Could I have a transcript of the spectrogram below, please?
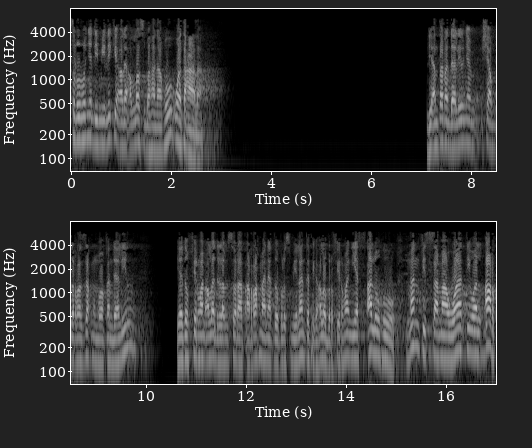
Seluruhnya dimiliki oleh Allah Subhanahu wa taala. Di antara dalilnya Syekh Abdul Razak membawakan dalil yaitu firman Allah dalam surat Ar-Rahman ayat 29 ketika Allah berfirman yas'aluhu man fis samawati wal ard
